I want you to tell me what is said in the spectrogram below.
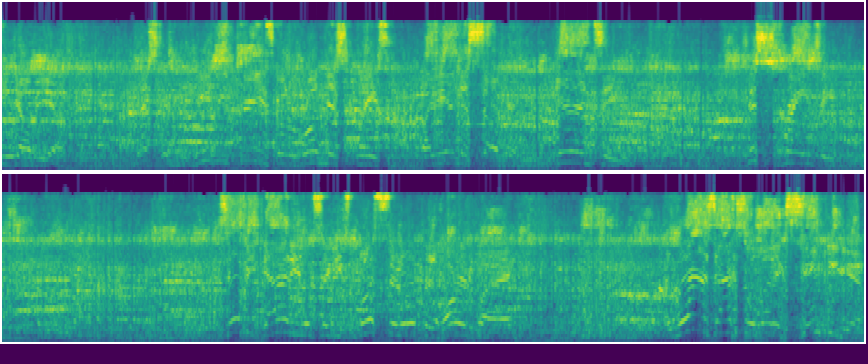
NCW. EV3 is going to run this place by the end of summer. Guaranteed. This is crazy. Chubby Daddy looks like he's busted open hard way. And where is Axel Lennox taking him?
